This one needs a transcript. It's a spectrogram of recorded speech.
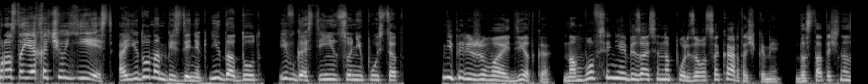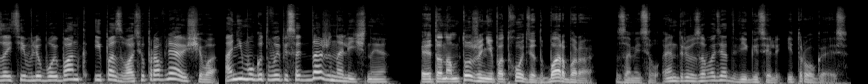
Просто я хочу есть, а еду нам без денег не дадут и в гостиницу не пустят». «Не переживай, детка, нам вовсе не обязательно пользоваться карточками. Достаточно зайти в любой банк и позвать управляющего. Они могут выписать даже наличные». «Это нам тоже не подходит, Барбара», — заметил Эндрю, заводя двигатель и трогаясь.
